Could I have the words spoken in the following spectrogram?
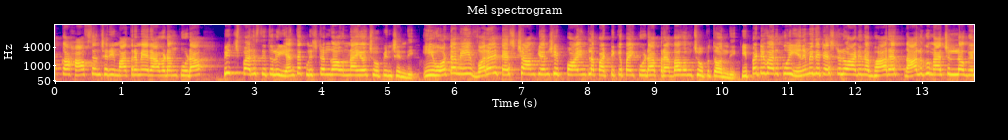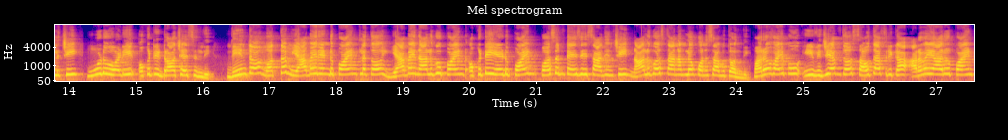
ఒక్క హాఫ్ సెంచరీ మాత్రమే రావడం కూడా పిచ్ పరిస్థితులు ఎంత క్లిష్టంగా ఉన్నాయో చూపించింది. ఈ ఓటమి వరల్డ్ టెస్ట్ ఛాంపియన్షిప్ పాయింట్ల పట్టికపై కూడా ప్రభావం చూపుతోంది. ఇప్పటి వరకు ఎనిమిది టెస్టులు ఆడిన భారత్ నాలుగు మ్యాచుల్లో గెలిచి మూడు ఓడి ఒకటి డ్రా చేసింది. దీంతో మొత్తం యాభై రెండు పాయింట్లతో యాభై నాలుగు పాయింట్ ఒకటి ఏడు పాయింట్ పర్సంటేజీ సాధించి నాలుగో స్థానంలో కొనసాగుతోంది. మరోవైపు ఈ విజయంతో సౌత్ ఆఫ్రికా అరవై ఆరు పాయింట్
